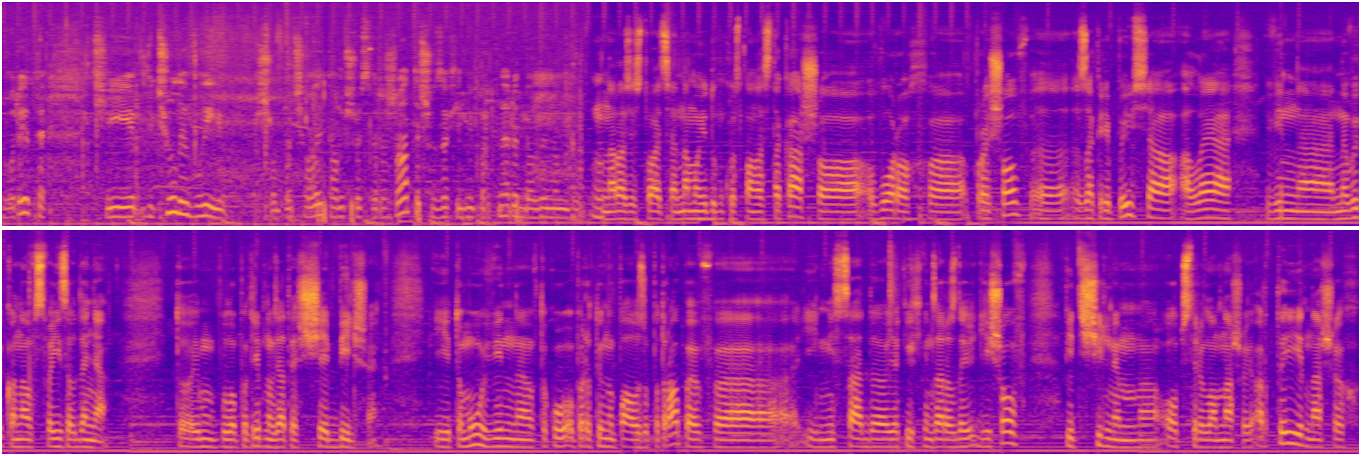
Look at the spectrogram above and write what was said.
говорити. Чи відчули ви, що почали там щось вражати, що західні партнери дали нам? Наразі ситуація, на мою думку, склалась така, що ворог е, пройшов, е, закріпився, але він е, не виконав свої завдання. То йому було потрібно взяти ще більше. І тому він в таку оперативну паузу потрапив. І місця, до яких він зараз дійшов, під щільним обстрілом нашої арти, наших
